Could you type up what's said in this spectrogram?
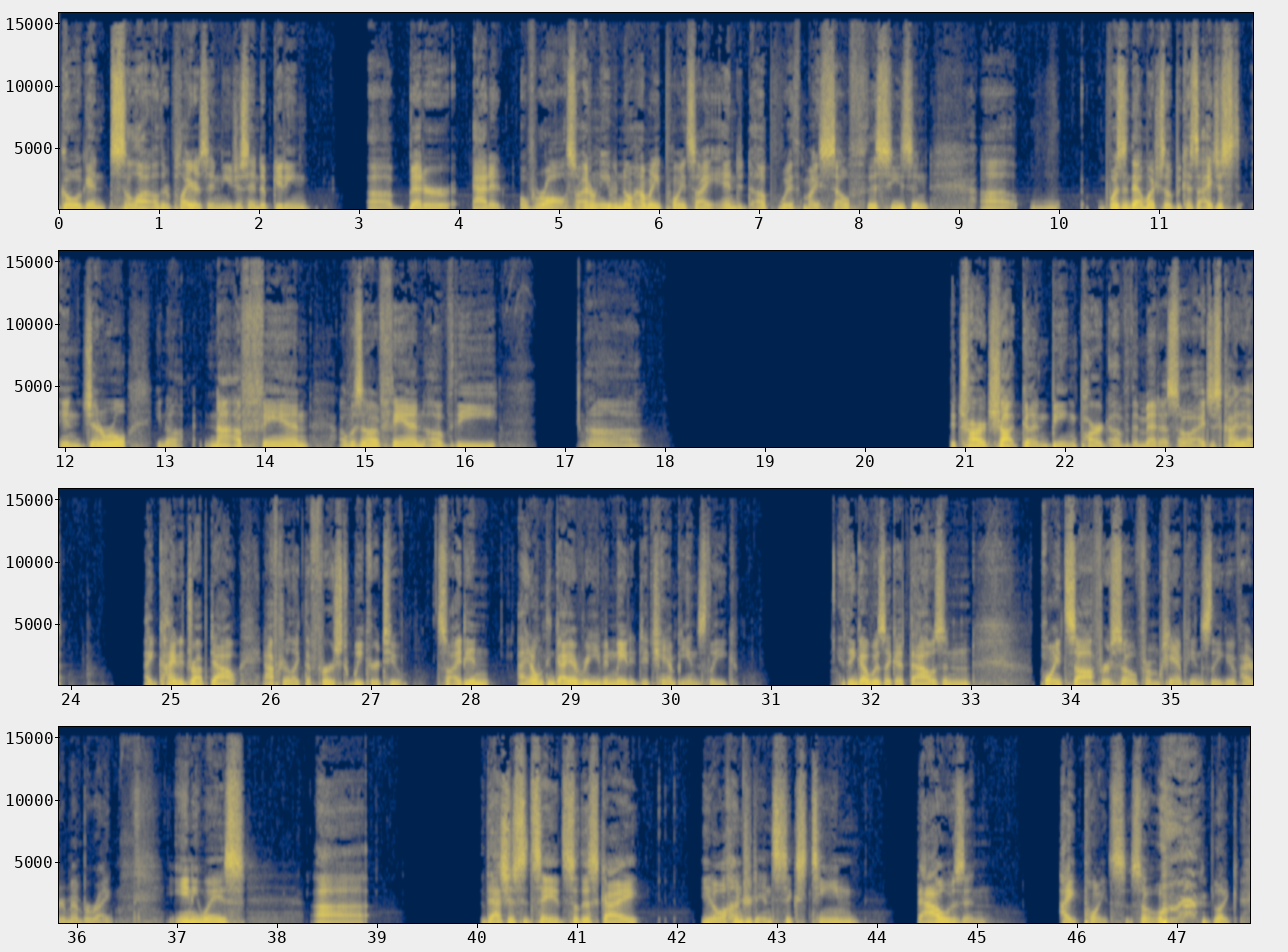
go against a lot of other players and you just end up getting uh, better at it overall. So I don't even know how many points I ended up with myself this season. Uh, wasn't that much though because I just in general, you know, not a fan. I was not a fan of the uh the charged shotgun being part of the meta. So I just kind of I kind of dropped out after like the first week or two. So I didn't I don't think I ever even made it to Champions League. I think I was like a thousand points off or so from Champions League if I remember right. Anyways, uh that's just to say so this guy, you know, 116,000 hype points. So like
